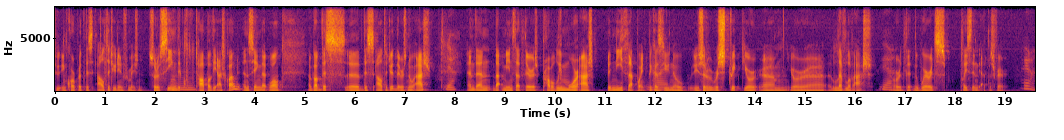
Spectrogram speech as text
to incorporate this altitude information, sort of seeing the cl- top of the ash cloud and seeing that well, above this uh, this altitude there is no ash, Yeah. And then that means that there is probably more ash beneath that point because you know you sort of restrict your um, your uh, level of ash Yeah. or the, the where it's placed in the atmosphere. Yeah.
